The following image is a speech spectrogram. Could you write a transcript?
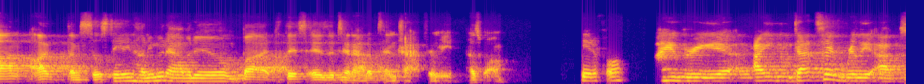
uh, I'm still staying Honeymoon Avenue, but this is a 10 out of 10 track for me as well. Beautiful. I agree. I that's a really apt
